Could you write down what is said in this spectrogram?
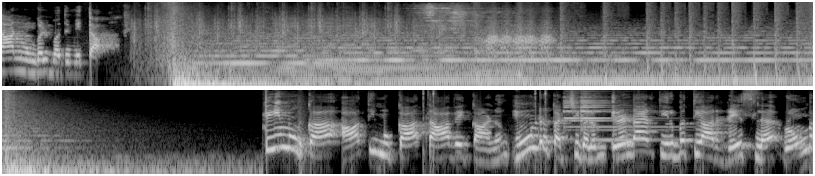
நான் உங்கள் மதுமிதா. திமுக அதிமுக தாவேக்கானு மூன்று கட்சிகளும் இரண்டாயிரத்தி இருபத்தி ஆறு ரேஸ்ல ரொம்ப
